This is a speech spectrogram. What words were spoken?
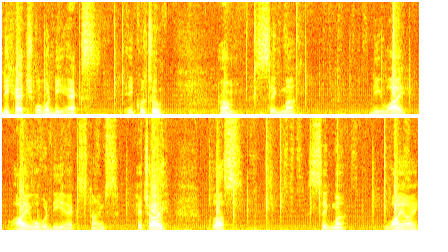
dh over dx equal to um, sigma dy i over dx times hi plus sigma yi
